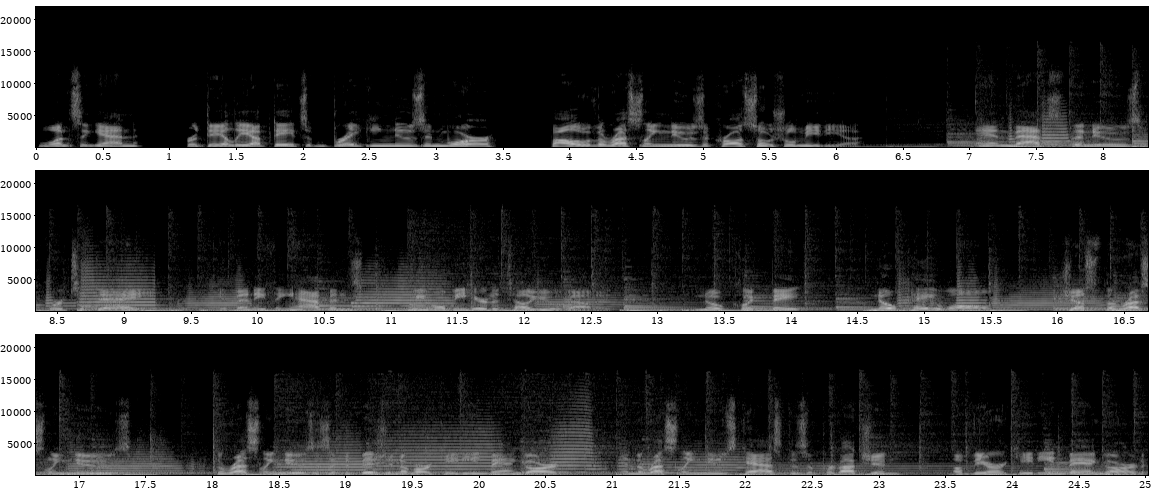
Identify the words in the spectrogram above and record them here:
Once again, for daily updates, breaking news, and more, follow the wrestling news across social media. And that's the news for today. If anything happens, we will be here to tell you about it. No clickbait, no paywall just the wrestling news. The Wrestling News is a division of Arcadian Vanguard, and the Wrestling Newscast is a production of the Arcadian Vanguard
